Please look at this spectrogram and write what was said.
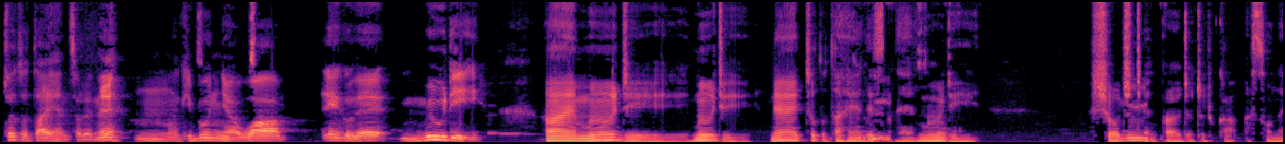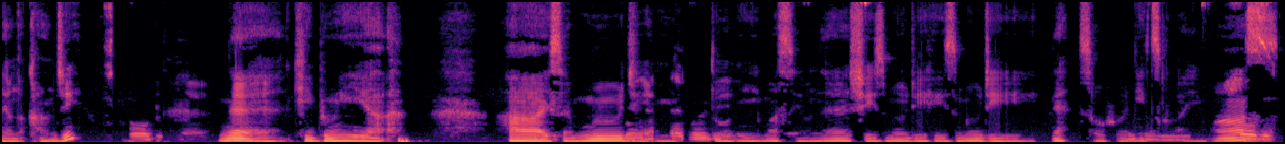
ちょっと大変、それね。うん、気分野は、英語で、moody。はい、ムーディー、ムーディー。ね、ちょっと大変ですね。ムーディー。short tempered とか、そんなような感じ？そうですねえ、気分屋。はい、それ、ムーディね。ームーデとィー言いますよね。she's moody, he's moody. ね、そういう風に使いそま。す。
